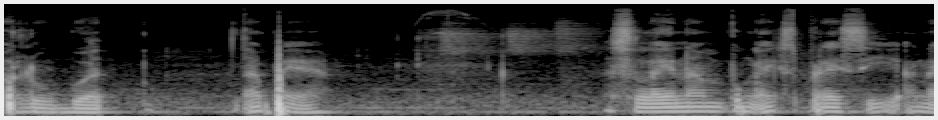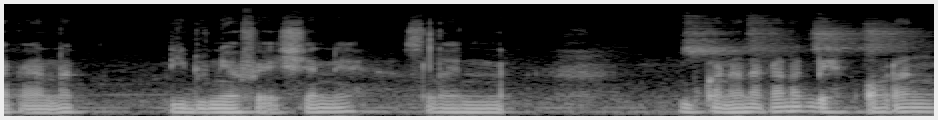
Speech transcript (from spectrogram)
Perlu buat apa ya selain nampung ekspresi anak-anak di dunia fashion ya selain bukan anak-anak deh orang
